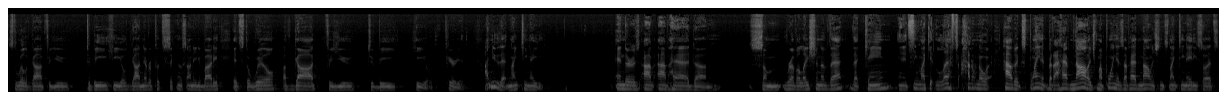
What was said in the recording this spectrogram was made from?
It's the will of God for you to be healed. God never puts sickness on anybody. It's the will of God for you to be healed, period. I knew that in 1980 and there's I've, I've had um, some revelation of that that came and it seemed like it left i don't know how to explain it but i have knowledge. My point is i've had knowledge since 1980 so that's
